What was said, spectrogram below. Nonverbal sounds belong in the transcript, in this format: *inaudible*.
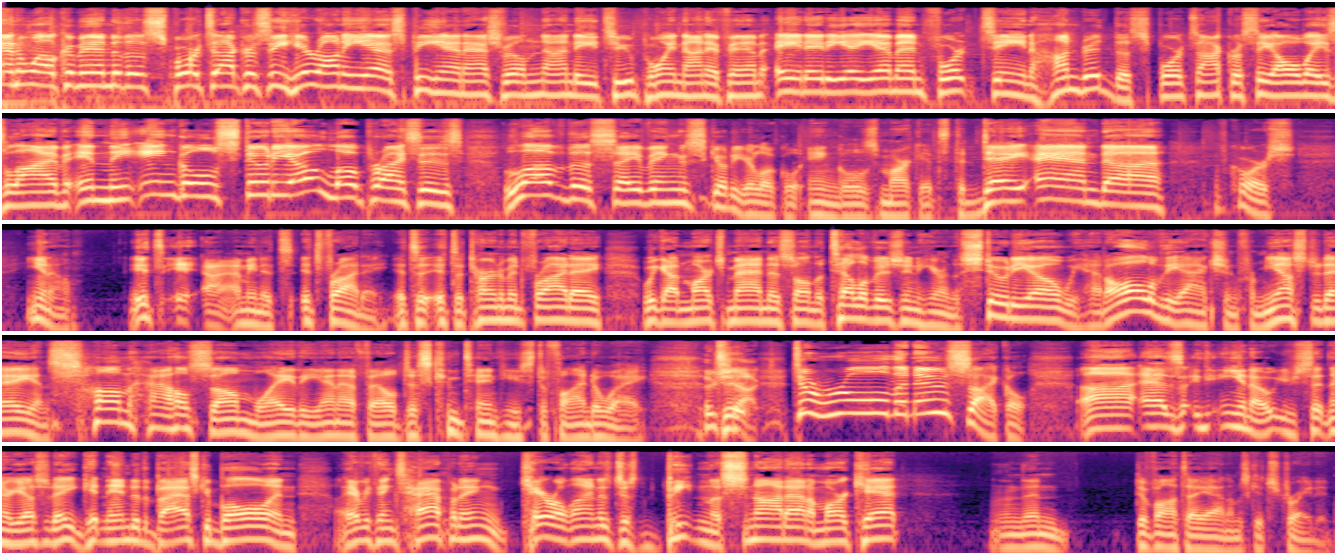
And welcome into the Sportsocracy here on ESPN Asheville 92.9 FM, 880 AM, and 1400. The Sportsocracy always live in the Ingles studio. Low prices, love the savings. Go to your local Ingles markets today. And, uh, of course, you know, it's it, I mean it's it's Friday. It's a it's a tournament Friday. We got March Madness on the television here in the studio. We had all of the action from yesterday and somehow some way the NFL *laughs* just continues to find a way Who's to, shocked? to rule the news cycle. Uh, as you know, you're sitting there yesterday getting into the basketball and everything's happening. Carolina's just beating the snot out of Marquette and then Davante Adams gets traded.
